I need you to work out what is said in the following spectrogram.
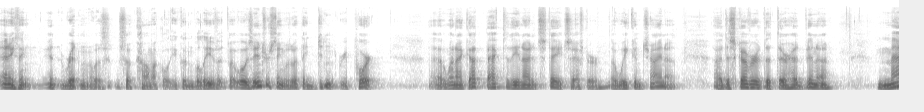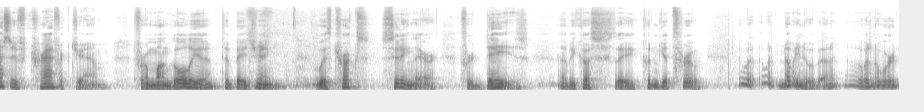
anything written was so comical you couldn't believe it. But what was interesting was what they didn't report. Uh, when I got back to the United States after a week in China, I discovered that there had been a massive traffic jam from Mongolia to Beijing with trucks sitting there for days uh, because they couldn't get through. Was, nobody knew about it. There wasn't a word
